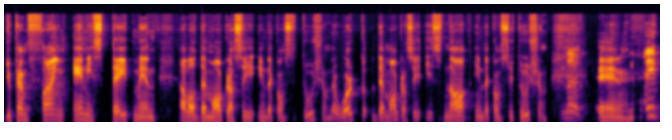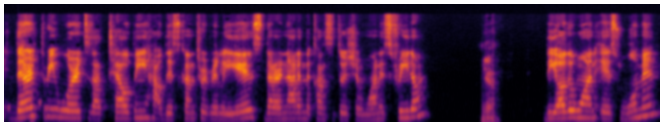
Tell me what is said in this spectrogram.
you can't find any statement about democracy in the constitution. The word democracy is not in the constitution. Look and there are three words that tell me how this country really is that are not in the constitution. One is freedom. Yeah. The other one is woman.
